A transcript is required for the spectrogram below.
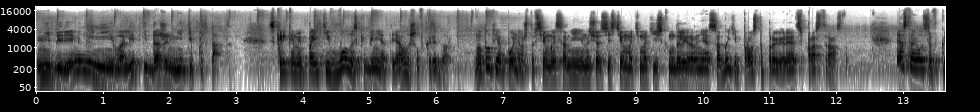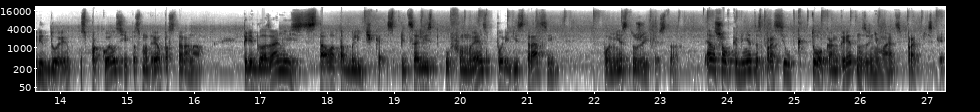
Не беременный, не инвалид и даже не депутат. С криками «пойти вон из кабинета» я вышел в коридор. Но тут я понял, что все мои сомнения насчет системы математического моделирования событий просто проверяются пространством. Я остановился в коридоре, успокоился и посмотрел по сторонам. Перед глазами стала табличка «Специалист УФМС по регистрации по месту жительства». Я зашел в кабинет и спросил, кто конкретно занимается пропиской.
